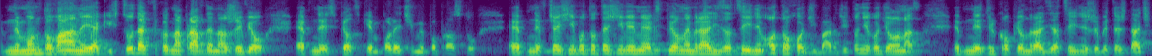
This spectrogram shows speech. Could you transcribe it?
montowany jakiś cudak, tylko naprawdę na żywioł z Piotrkiem polecimy po prostu wcześniej, bo to też nie wiemy jak z pionem realizacyjnym, o to chodzi bardziej. To nie chodzi o nas, tylko o pion realizacyjny, żeby też dać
